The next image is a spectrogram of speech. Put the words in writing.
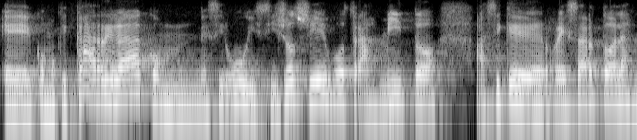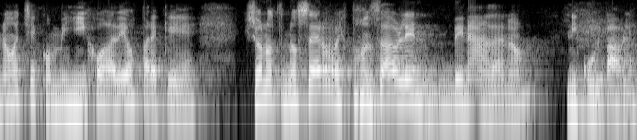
eh, como que carga con decir, uy, si yo llevo, transmito, así que rezar todas las noches con mis hijos a Dios para que yo no, no ser responsable de nada, ¿no? Ni culpable.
